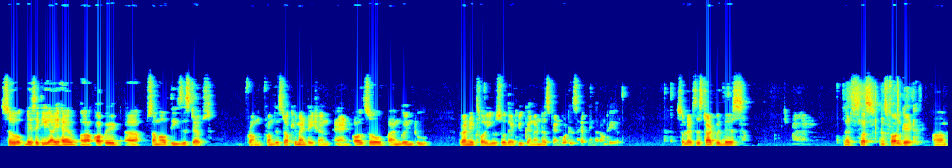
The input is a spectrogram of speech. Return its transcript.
So basically I have uh, copied uh, some of these steps from, from this documentation and also I'm going to run it for you so that you can understand what is happening around here. So let's start with this. Let's first install Git. Um,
